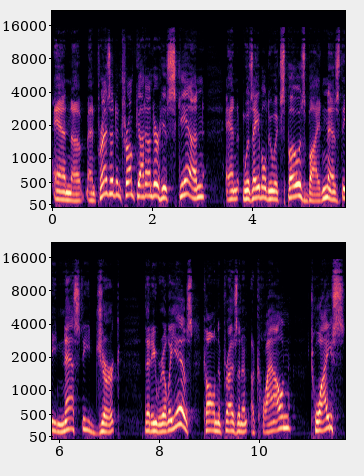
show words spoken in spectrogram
And, uh, and President Trump got under his skin and was able to expose Biden as the nasty jerk that he really is, calling the president a clown twice,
